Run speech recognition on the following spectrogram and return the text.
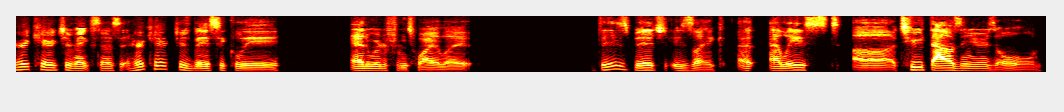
her character makes sense. Her character is basically Edward from Twilight. This bitch is like at, at least uh 2000 years old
